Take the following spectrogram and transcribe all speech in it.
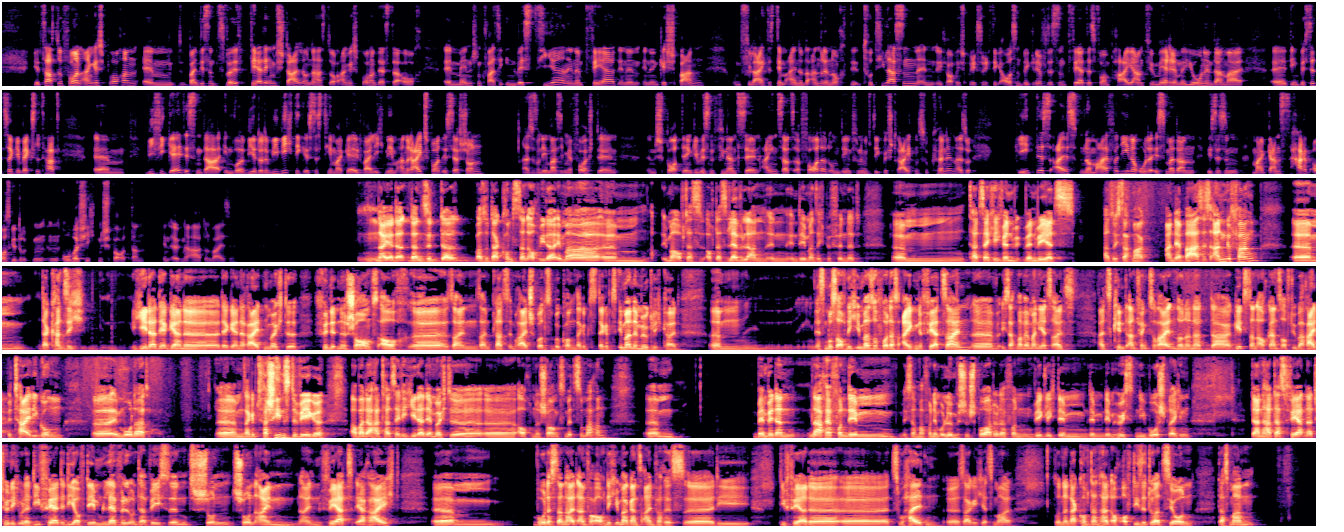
Jetzt hast du vorhin angesprochen, ähm, bei diesen zwölf Pferde im Stall und da hast du auch angesprochen, dass da auch äh, Menschen quasi investieren in ein Pferd, in ein, in ein Gespann und vielleicht ist dem einen oder anderen noch Totilassen, ich hoffe, ich spreche es richtig aus, ein Begriff, das ist ein Pferd, das vor ein paar Jahren für mehrere Millionen dann mal äh, den Besitzer gewechselt hat. Ähm, wie viel Geld ist denn da involviert oder wie wichtig ist das Thema Geld? Weil ich nehme an, Reitsport ist ja schon, also von dem, was ich mir vorstellen, ein Sport, der einen gewissen finanziellen Einsatz erfordert, um den vernünftig bestreiten zu können. Also geht es als Normalverdiener oder ist man dann, ist es ein mal ganz hart ausgedrückten ein Oberschichtensport dann in irgendeiner Art und Weise? Naja, da, dann sind da, also da kommt es dann auch wieder immer, ähm, immer auf das, auf das Level an, in, in dem man sich befindet. Ähm, tatsächlich, wenn, wenn wir jetzt, also ich sag mal, an der Basis angefangen, ähm, da kann sich jeder, der gerne, der gerne reiten möchte, findet eine Chance, auch äh, seinen, seinen Platz im Reitsport zu bekommen. Da gibt's da gibt's immer eine Möglichkeit. Ähm, es muss auch nicht immer sofort das eigene Pferd sein. Äh, ich sag mal, wenn man jetzt als, als Kind anfängt zu reiten, sondern da, da geht's dann auch ganz oft über Reitbeteiligungen äh, im Monat. Ähm, da gibt's verschiedenste Wege, aber da hat tatsächlich jeder, der möchte, äh, auch eine Chance mitzumachen. Ähm, wenn wir dann nachher von dem, ich sag mal, von dem olympischen Sport oder von wirklich dem, dem, dem höchsten Niveau sprechen, dann hat das Pferd natürlich oder die Pferde, die auf dem Level unterwegs sind, schon, schon einen, einen Wert erreicht, ähm, wo das dann halt einfach auch nicht immer ganz einfach ist, äh, die, die Pferde äh, zu halten, äh, sage ich jetzt mal. Sondern da kommt dann halt auch oft die Situation, dass man,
